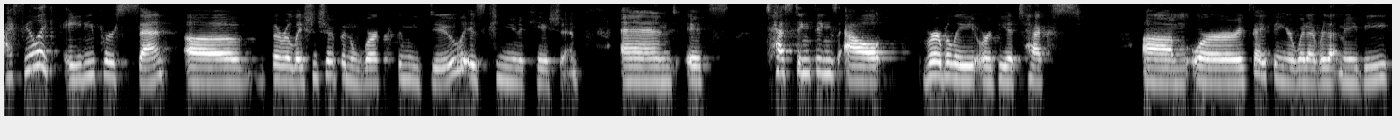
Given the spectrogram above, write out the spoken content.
I feel like 80% of the relationship and work that we do is communication. And it's testing things out verbally or via text um, or Skyping or whatever that may be,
